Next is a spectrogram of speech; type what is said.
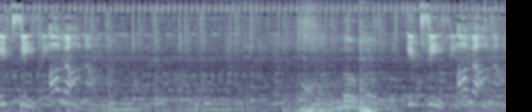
Ixi. Ana. Mo. Ixi. Ana.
